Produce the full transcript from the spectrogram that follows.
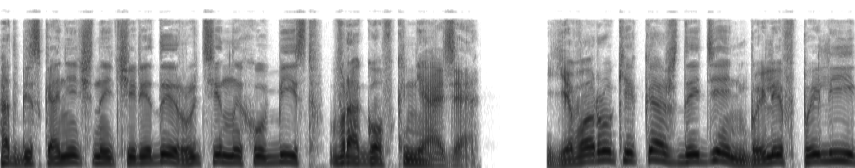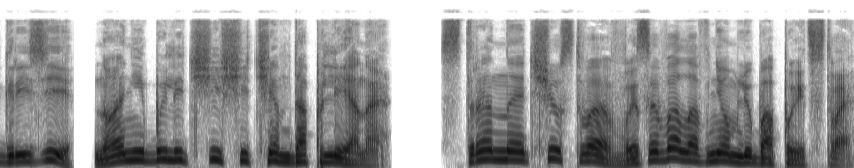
от бесконечной череды рутинных убийств врагов князя. Его руки каждый день были в пыли и грязи, но они были чище, чем до плена. Странное чувство вызывало в нем любопытство.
